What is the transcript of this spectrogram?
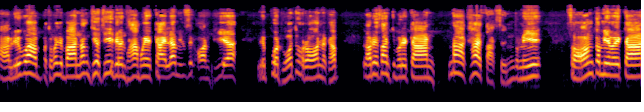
อ่าหรือว่าปฐมพยาบาลนักท่องเที่ยวที่เดินทางไปไกลแล้วมีรู้สึกอ่อนเพลีย หรือปวดหัวตัวร้อนนะครับ เราได้ตั้งจุดบริการหน้าค่ายตากสินตรงนี้สองก็มีบริการ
